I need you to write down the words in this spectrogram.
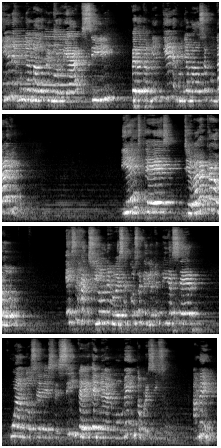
Tienes un llamado primordial, sí, pero también tienes un llamado secundario. Y este es llevar a cabo esas acciones o esas cosas que Dios te pide hacer cuando se necesite en el momento preciso. Amén.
